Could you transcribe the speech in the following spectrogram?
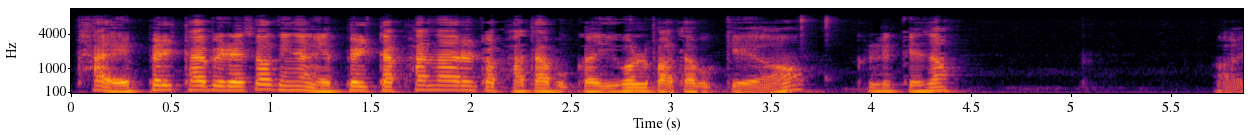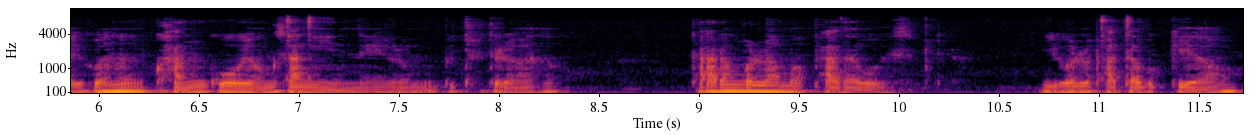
다 에펠탑이라서 그냥 에펠탑 하나를 더 받아볼까? 이걸로 받아볼게요. 클릭해서 아 이거는 광고 영상이 있네. 그럼 밑으로 들어가서 다른 걸로 한번 받아보겠습니다. 이걸로 받아볼게요.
